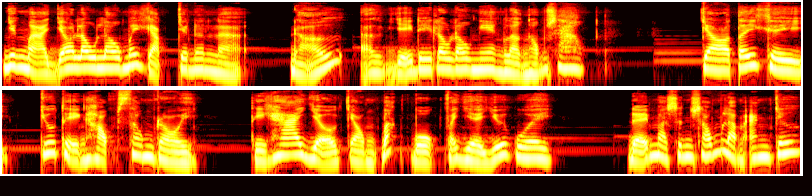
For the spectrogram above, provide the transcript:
Nhưng mà do lâu lâu mới gặp cho nên là đỡ. À, vậy đi lâu lâu nghe một lần không sao. Cho tới khi chú Thiện học xong rồi thì hai vợ chồng bắt buộc phải về dưới quê để mà sinh sống làm ăn chứ.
